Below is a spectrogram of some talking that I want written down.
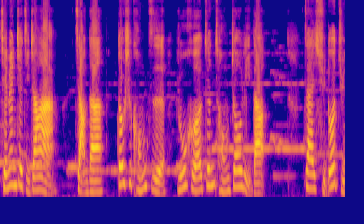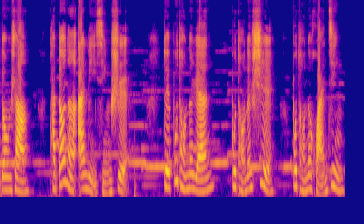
前面这几章啊，讲的都是孔子如何遵从周礼的，在许多举动上，他都能按理行事。对不同的人、不同的事、不同的环境，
